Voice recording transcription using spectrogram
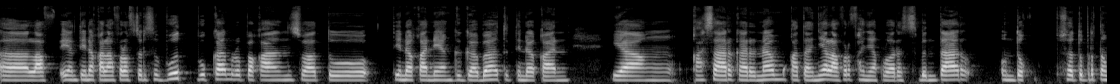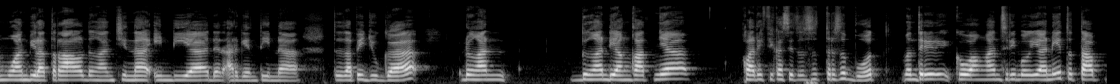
uh, yang tindakan Lavrov tersebut bukan merupakan suatu tindakan yang gegabah atau tindakan yang kasar karena katanya Lavrov hanya keluar sebentar untuk suatu pertemuan bilateral dengan Cina, India, dan Argentina. Tetapi juga dengan dengan diangkatnya klarifikasi tersebut, Menteri Keuangan Sri Mulyani tetap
